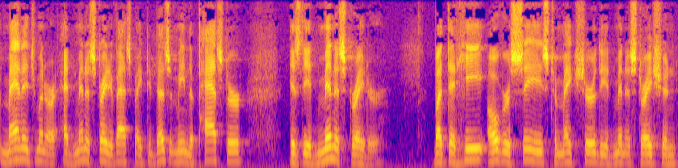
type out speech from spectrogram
management or administrative aspect. It doesn't mean the pastor is the administrator, but that he oversees to make sure the administration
